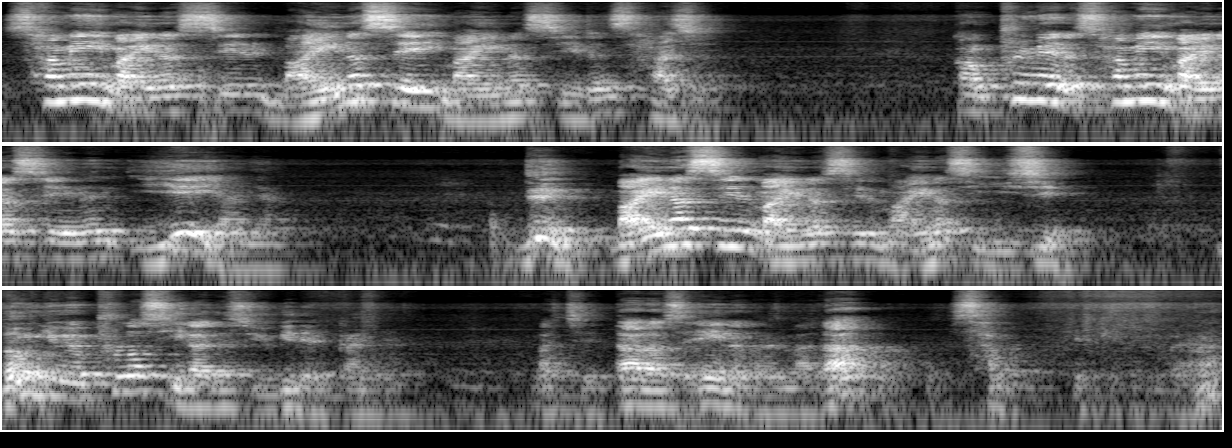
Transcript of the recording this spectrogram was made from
3a 마이너스 1 마이너스 a 마이너스 1은 4지. 그럼 풀면 3a 마이너스 a는 2a 아니야. 는 마이너스 1 마이너스 1 마이너스 2지 넘기면 플러스 2가 돼서 6이 될 거 아니야 맞지? 따라서 a는 얼마다? 3 이렇게 되는 거야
